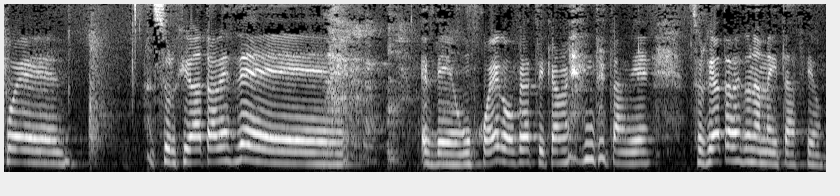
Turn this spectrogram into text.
Pues surgió a través de, de un juego prácticamente también. Surgió a través de una meditación.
